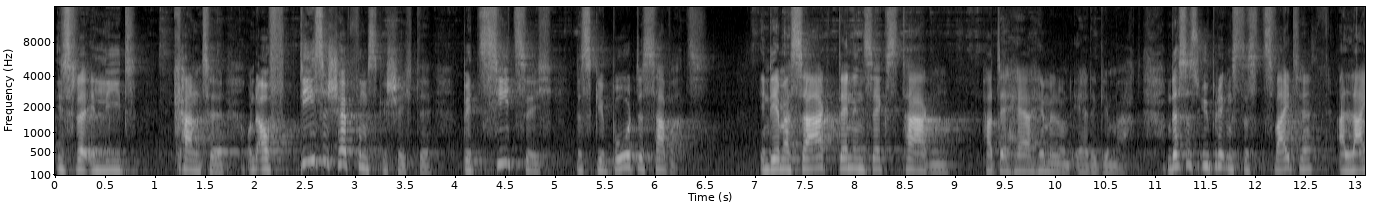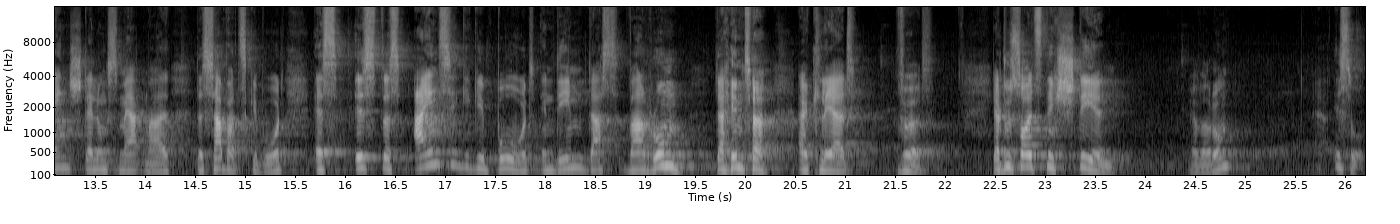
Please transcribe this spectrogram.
Israelit kannte. Und auf diese Schöpfungsgeschichte bezieht sich das Gebot des Sabbats, indem er sagt, denn in sechs Tagen hat der Herr Himmel und Erde gemacht. Und das ist übrigens das zweite Alleinstellungsmerkmal des Sabbatsgebot. Es ist das einzige Gebot, in dem das Warum dahinter erklärt wird. Ja, du sollst nicht stehlen. Ja, warum? Ja, ist so.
